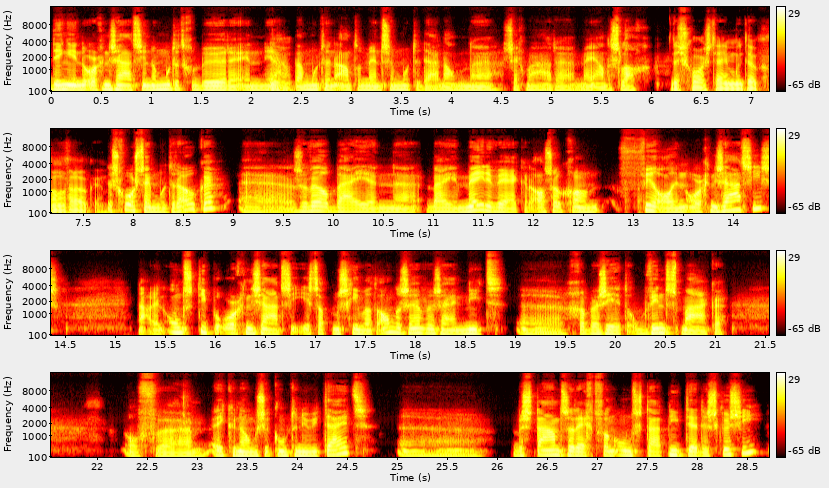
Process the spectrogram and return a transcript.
dingen in de organisatie en dan moet het gebeuren. En ja, ja. dan moeten een aantal mensen moeten daar dan, uh, zeg maar, uh, mee aan de slag. De schoorsteen moet ook gewoon roken. De schoorsteen moet roken. Uh, zowel bij een, bij een medewerker als ook gewoon veelal in organisaties. Nou, in ons type organisatie is dat misschien wat anders. Hè. We zijn niet gebaseerd op winst maken of economische continuïteit. Bestaansrecht van ons staat niet ter discussie.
